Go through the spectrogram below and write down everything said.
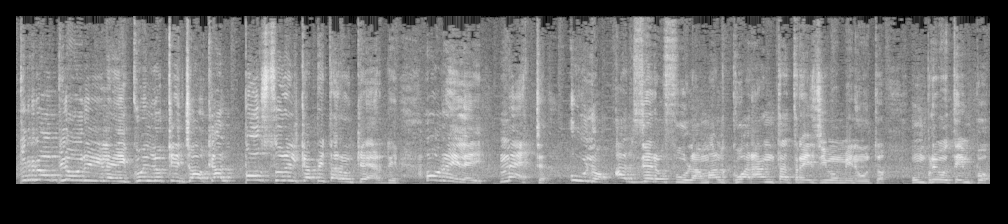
Proprio O'Reilly, quello che gioca al posto del capitano Kearney. O'Reilly, Matt, 1-0 Fulham al 43 minuto. Un primo tempo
